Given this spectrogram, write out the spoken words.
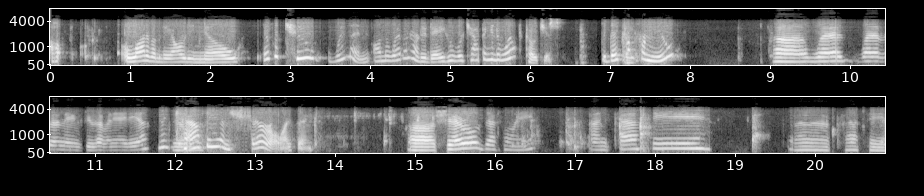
a lot of them they already know. There were two women on the webinar today who were tapping into wealth coaches. Did they come from you? Uh, what what are their names? Do you have any idea? Yeah. Kathy and Cheryl, I think. Uh, Cheryl definitely, and Kathy. Uh, Kathy.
